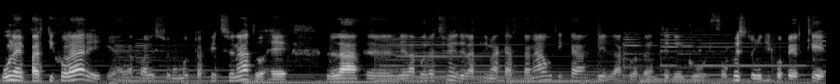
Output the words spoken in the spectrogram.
Una in particolare, e alla quale sono molto affezionato, è la, eh, l'elaborazione della prima carta nautica della corrente del Golfo. Questo lo dico perché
